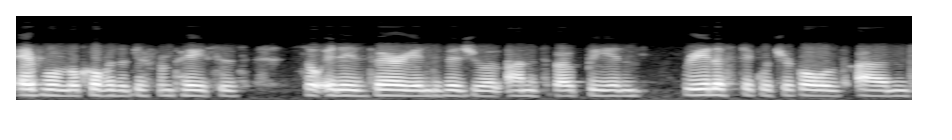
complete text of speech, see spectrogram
Everyone recovers at different paces. So it is very individual and it's about being realistic with your goals and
